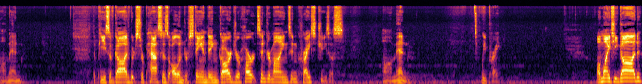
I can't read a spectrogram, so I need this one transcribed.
Amen. The peace of God, which surpasses all understanding, guard your hearts and your minds in Christ Jesus. Amen. We pray. Almighty God,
